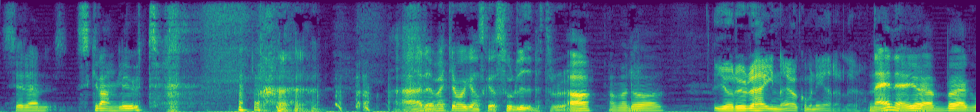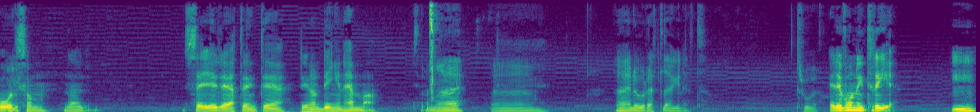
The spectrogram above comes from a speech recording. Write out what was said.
Ser den skranglig ut? Nej, det verkar vara ganska solid tror jag. ja, ja men då... Gör du det här innan jag kommer ner eller? Nej, nej, jag börjar gå liksom när säger det att det inte är, det är, någon, det är ingen hemma. Nej. eh, det här är nog rätt lägenhet. Tror jag. Är det våning tre? Mm.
